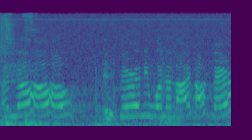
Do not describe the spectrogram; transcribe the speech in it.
Hello? Is there anyone alive out there?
